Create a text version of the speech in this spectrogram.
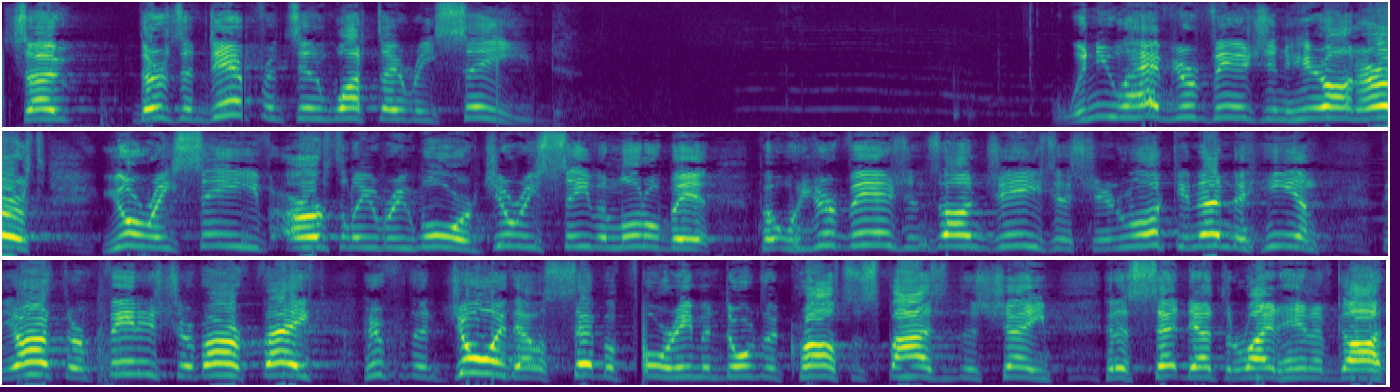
So there's a difference in what they received. When you have your vision here on earth, you'll receive earthly rewards. You'll receive a little bit. But when your vision's on Jesus, you're looking unto Him, the author and finisher of our faith, who for the joy that was set before Him endured the cross, despising the shame, and has sat down at the right hand of God.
